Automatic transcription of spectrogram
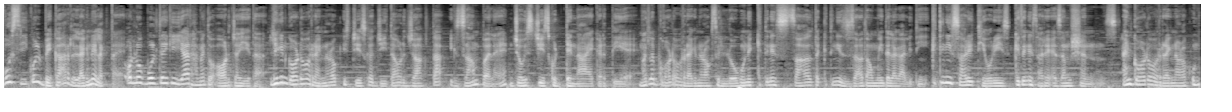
वो सीक्वल बेकार लगने लगता है। और लोग बोलते हैं कि यार, हमें तो और चाहिए था। लेकिन गॉड ऑफ़ रैग्नारॉक इस चीज़ का जीता और जागता एग्ज़ाम्पल है, जो इस चीज़ को डिनाई करती है। मतलब गॉड ऑफ़ रैग्नारॉक से लोगों ने कितने साल तक कितनी ज़्यादा उम्मीदें लगा ली थी। कितनी सारी थ्योरीज कितने सारे एजम्पन्स एंड गॉड और रैग्नारॉक उन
